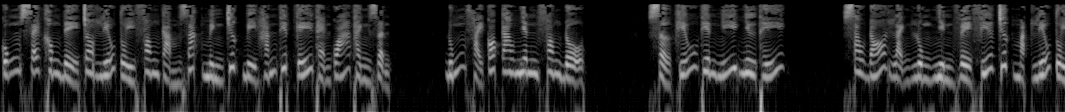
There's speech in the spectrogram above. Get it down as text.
cũng sẽ không để cho l i ễ u tùy phong cảm giác mình trước bị hắn thiết kế thèm quá thành giận. đúng phải có cao nhân phong độ. sở khiếu thiên nghĩ như thế sau đó lạnh lùng nhìn về phía trước mặt l i ễ u tùy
